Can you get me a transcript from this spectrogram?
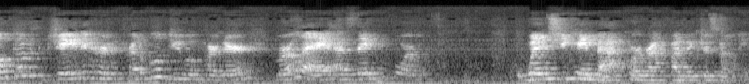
welcome Jade and her incredible duo partner, Merle, as they perform When She Came Back, choreographed by Victor Smiley.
